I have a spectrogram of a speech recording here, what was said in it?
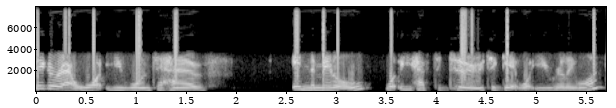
figure out what you want to have in the middle what you have to do to get what you really want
